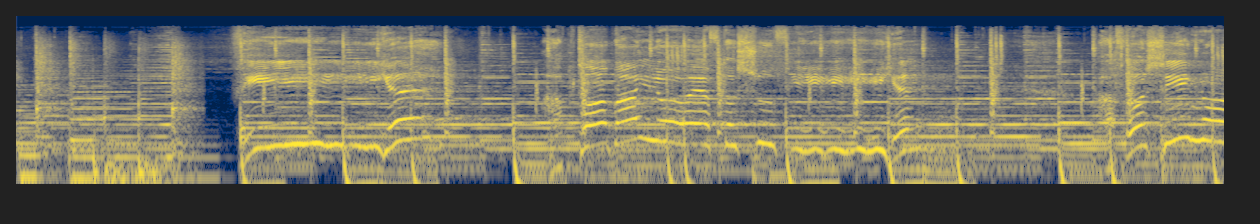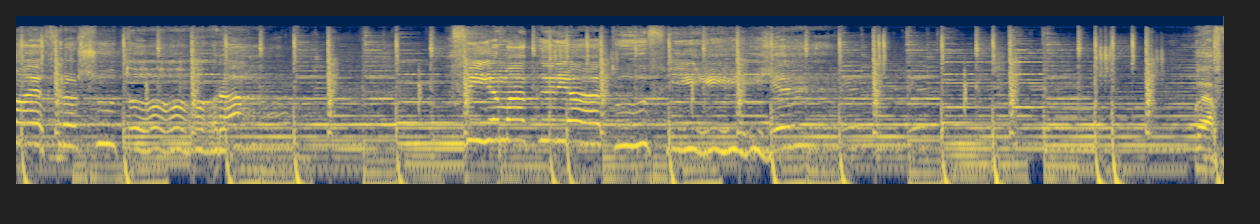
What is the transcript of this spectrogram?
φύγε. Αυτός είναι ο εχθρός σου τώρα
